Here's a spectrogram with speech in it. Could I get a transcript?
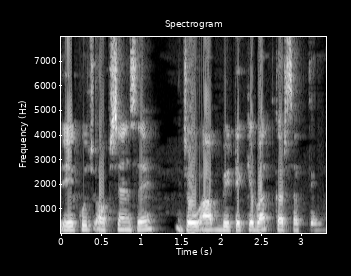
ये कुछ ऑप्शंस है जो आप बीटेक के बाद कर सकते हो।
